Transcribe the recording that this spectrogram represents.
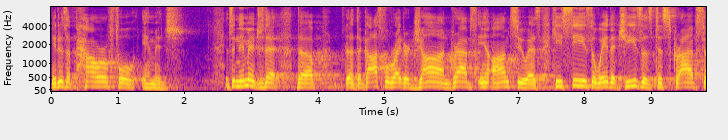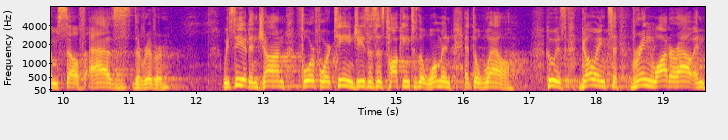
It is a powerful image. It's an image that the, the gospel writer John grabs onto as he sees the way that Jesus describes himself as the river. We see it in John 4:14. Jesus is talking to the woman at the well who is going to bring water out. And,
